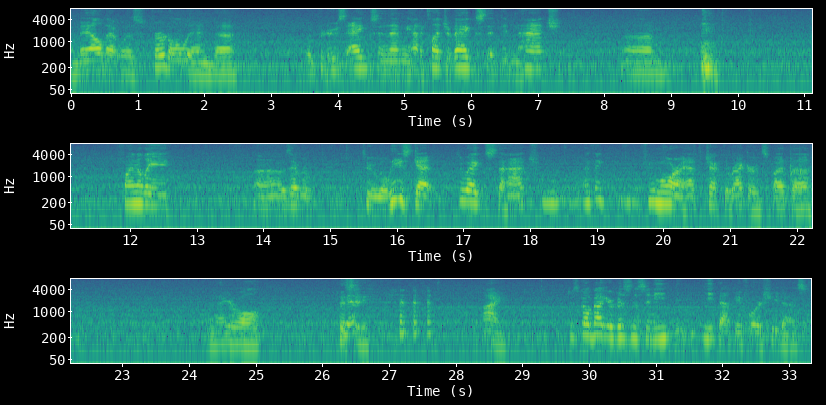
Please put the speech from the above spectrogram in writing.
a male that was fertile and uh, would produce eggs and then we had a clutch of eggs that didn't hatch. Um, finally, uh, I was able to at least get two eggs to hatch. I think a few more, I have to check the records, but uh, and now you're all pissy. Hi. Just go about your business and eat eat that before she does.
